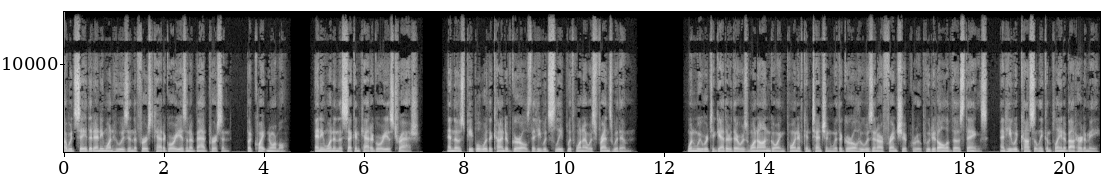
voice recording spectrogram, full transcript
I would say that anyone who is in the first category isn't a bad person, but quite normal. Anyone in the second category is trash. And those people were the kind of girls that he would sleep with when I was friends with him. When we were together, there was one ongoing point of contention with a girl who was in our friendship group who did all of those things, and he would constantly complain about her to me,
